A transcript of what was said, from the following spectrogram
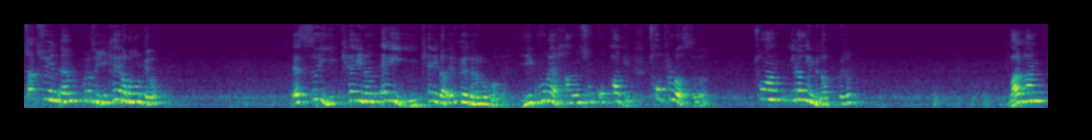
짝수인 M 그래서 2K라고 놓을게요 S2K는 A2K다 이렇게 되는 거고 2분의 항수 곱하기 초 플러스 총항 1항입니다. 그죠? 말항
